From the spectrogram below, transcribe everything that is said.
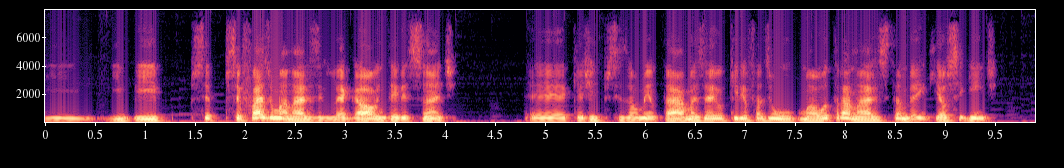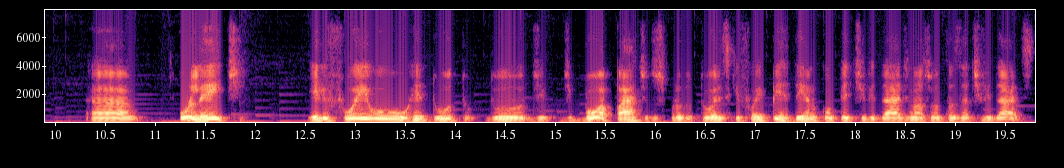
e, você, você, faz uma análise legal, interessante, é, que a gente precisa aumentar, mas aí eu queria fazer um, uma outra análise também, que é o seguinte: ah, o leite ele foi o reduto do, de, de, boa parte dos produtores que foi perdendo competitividade nas outras atividades.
